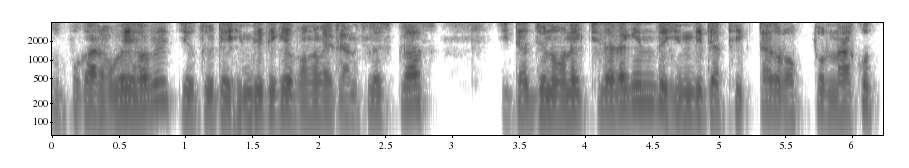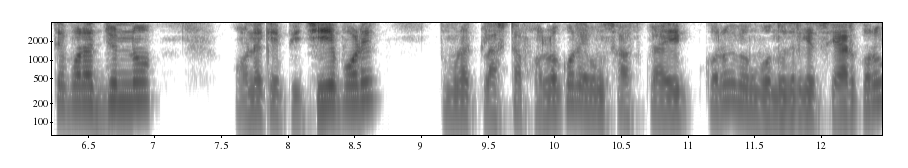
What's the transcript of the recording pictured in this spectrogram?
উপকার হবেই হবে, যেহেতু এটা হিন্দি থেকে বাংলায় ট্রান্সলেট ক্লাস এটার জন্য অনেক ছেলেরা কিন্তু হিন্দিটা ঠিকঠাক রপ্ত না করতে পারার জন্য অনেকে পিছিয়ে পড়ে। তোমরা ক্লাসটা ফলো করো এবং সাবস্ক্রাইব করো এবং বন্ধুদেরকে শেয়ার করো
